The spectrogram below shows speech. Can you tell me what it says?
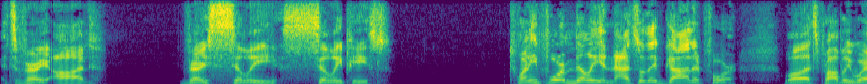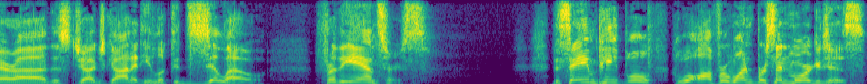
It's a very odd, very silly, silly piece. 24 million, that's what they've got it for. Well, that's probably where uh, this judge got it. He looked at Zillow for the answers. The same people who will offer 1% mortgages.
